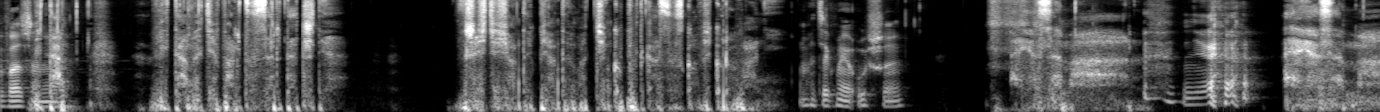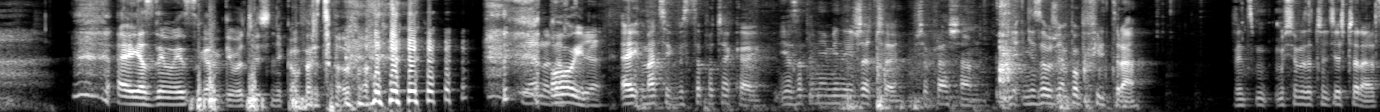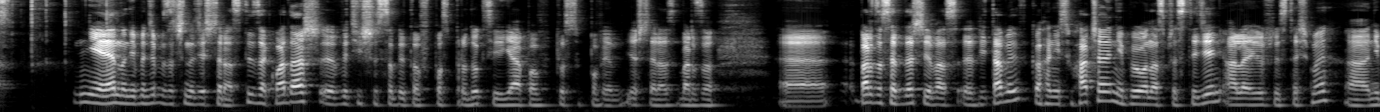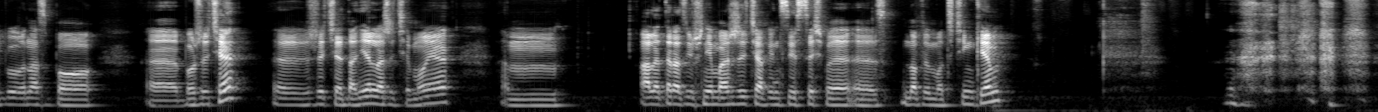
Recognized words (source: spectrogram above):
Boże. Witam, witamy Cię bardzo serdecznie w 65. odcinku podcastu Skonfigurowani. Maciek moje uszy. ASMR, Nie. ASMR. Ej, ja zdejmuję słuchawki, bo czuję się niekomfortowo. Nie no, Oj, żartuję. ej, Maciek, wiesz co, poczekaj. Ja zapomniałem jednej rzeczy. Przepraszam. Nie, nie założyłem pop filtra. Więc musimy zacząć jeszcze raz. Nie, no nie będziemy zaczynać jeszcze raz. Ty zakładasz, y, wyciszysz sobie to w postprodukcji. Ja po prostu powiem jeszcze raz bardzo, e, bardzo serdecznie Was e, witamy, kochani słuchacze. Nie było nas przez tydzień, ale już jesteśmy. E, nie było nas, bo, e, bo życie. E, życie Daniela, życie moje. Mm, ale teraz już nie ma życia, więc jesteśmy e, z nowym odcinkiem.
